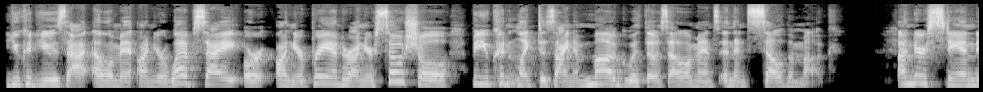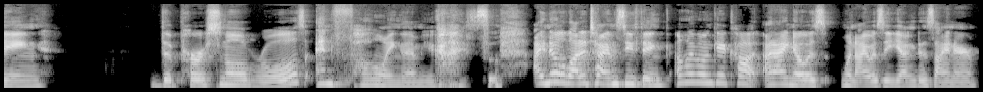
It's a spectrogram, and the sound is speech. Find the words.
you could use that element on your website or on your brand or on your social, but you couldn't like design a mug with those elements and then sell the mug understanding the personal rules and following them, you guys. I know a lot of times you think, oh, I won't get caught. And I know as when I was a young designer,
